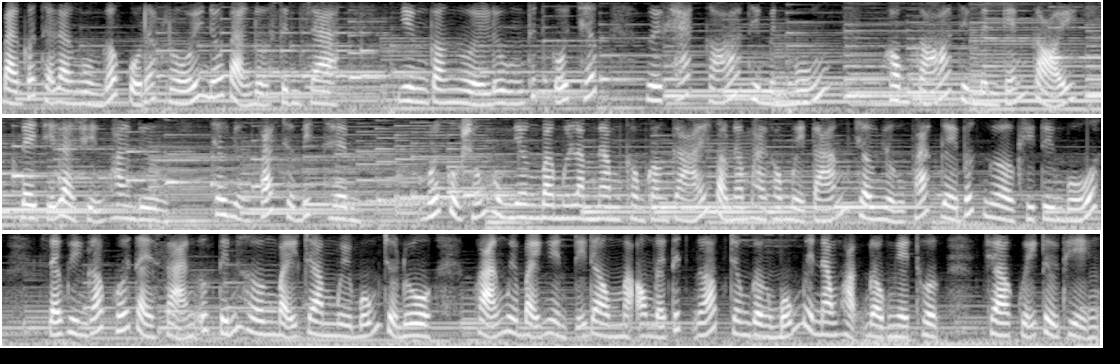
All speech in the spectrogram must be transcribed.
bạn có thể là nguồn gốc của rắc rối nếu bạn được sinh ra. Nhưng con người luôn thích cố chấp, người khác có thì mình muốn, không có thì mình kém cỏi. Đây chỉ là chuyện hoang đường, Châu Nhuận Phát cho biết thêm. Với cuộc sống hôn nhân 35 năm không con cái, vào năm 2018, Châu Nhuận Phát gây bất ngờ khi tuyên bố sẽ quyên góp khối tài sản ước tính hơn 714 triệu đô, khoảng 17.000 tỷ đồng mà ông đã tích góp trong gần 40 năm hoạt động nghệ thuật cho quỹ từ thiện.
